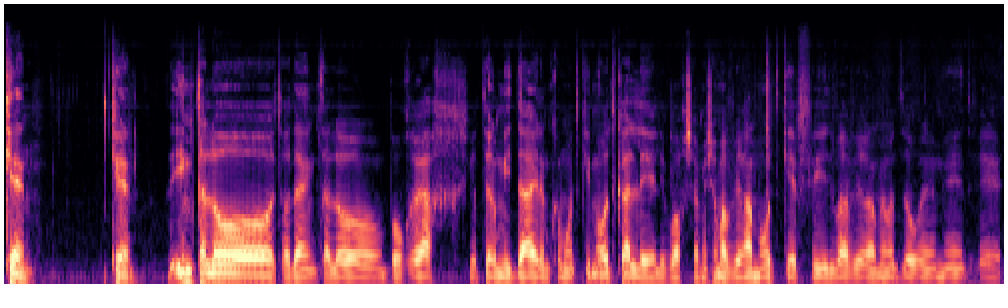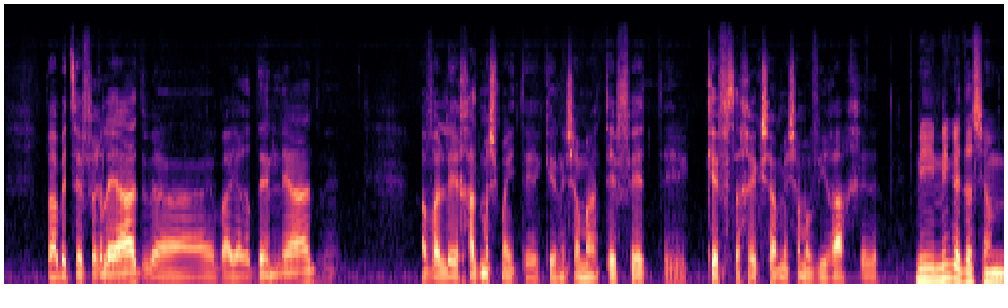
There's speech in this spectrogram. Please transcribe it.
כן, כן. אם אתה לא, אתה יודע, אם אתה לא בורח יותר מדי למקומות, כי מאוד קל לברוח שם, יש שם אווירה מאוד כיפית, ואווירה מאוד זורמת, ו... והבית ספר ליד, וה... והירדן ליד. ו... אבל אה, חד משמעית, אה, כן, יש שם מעטפת, אה, כיף לשחק שם, יש שם אווירה אחרת. מי מי גדל שם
